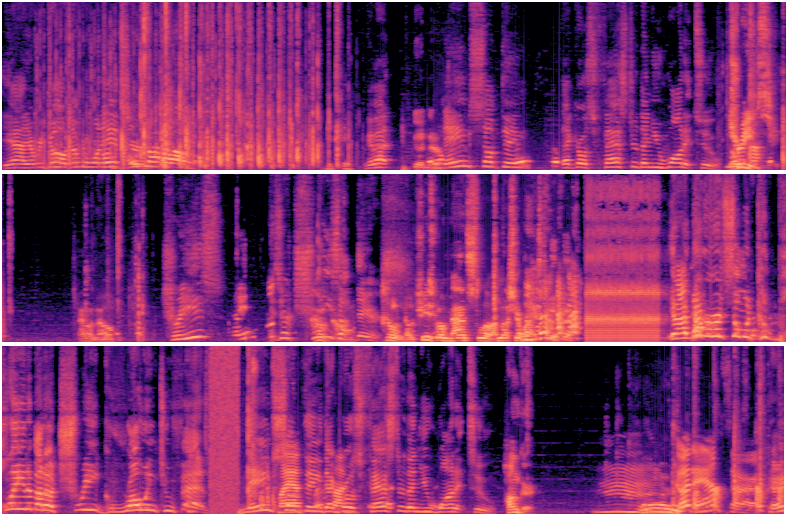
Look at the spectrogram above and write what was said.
Yeah, there we go. Number one answer. Okay, Matt. Good now. Name something that grows faster than you want it to. Trees. I don't know. Trees? Is there trees up there? I don't know. Trees go mad slow. I'm not sure why I said that. Yeah, I've never heard someone complain about a tree growing too fast. Name My something that Fine. grows faster than you want it to. Hunger. Mm, good answer. Okay.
